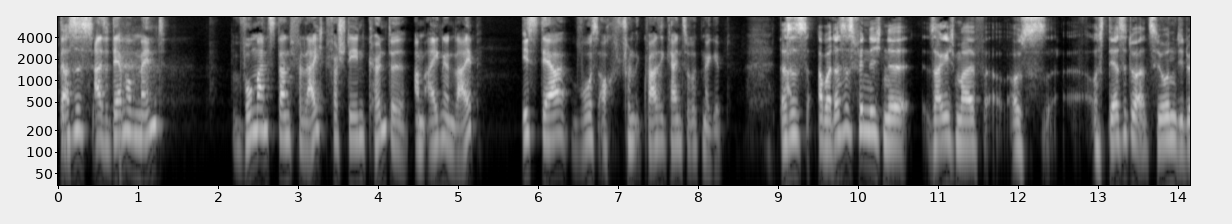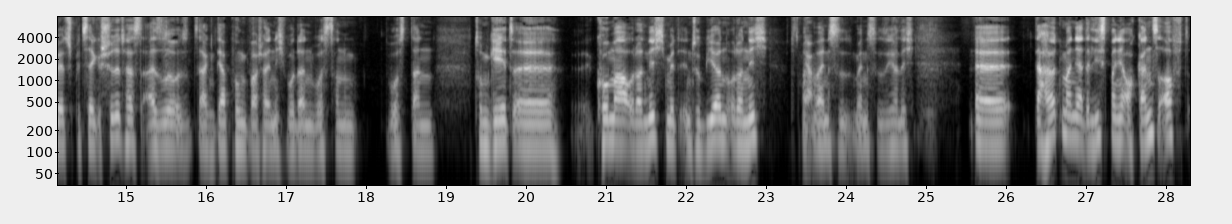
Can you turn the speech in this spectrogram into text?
Das ist- also der Moment, wo man es dann vielleicht verstehen könnte am eigenen Leib, ist der, wo es auch schon quasi kein Zurück mehr gibt. Das ist, aber das ist, finde ich, eine, sage ich mal, aus, aus der Situation, die du jetzt speziell geschüttet hast, also sozusagen der Punkt wahrscheinlich, wo dann, wo es dann, wo es dann drum geht, äh, Koma oder nicht, mit intubieren oder nicht. Das Ja. meinst, du, meinst du sicherlich. Äh, da hört man ja, da liest man ja auch ganz oft,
